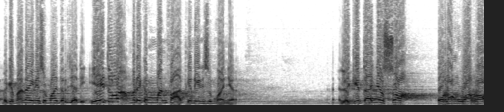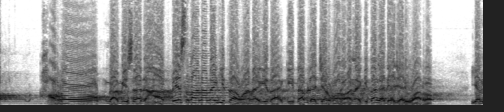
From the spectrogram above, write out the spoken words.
Bagaimana ini semua terjadi? Ya itulah mereka memanfaatkan ini semuanya. Lalu kitanya sok orang warok haram nggak bisa ada. Habislah anak-anak kita. Anak kita kita belajar warok anak kita nggak diajari warok. Yang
